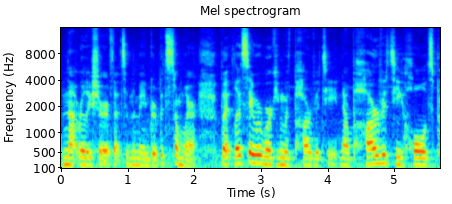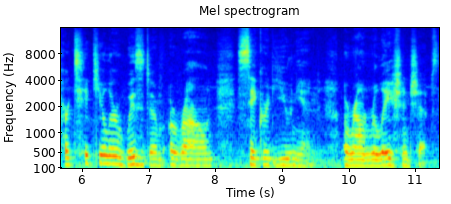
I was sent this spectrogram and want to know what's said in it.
I'm not really sure if that's in the main group, it's somewhere. But let's say we're working with Parvati. Now, Parvati holds particular wisdom around sacred union, around relationships,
